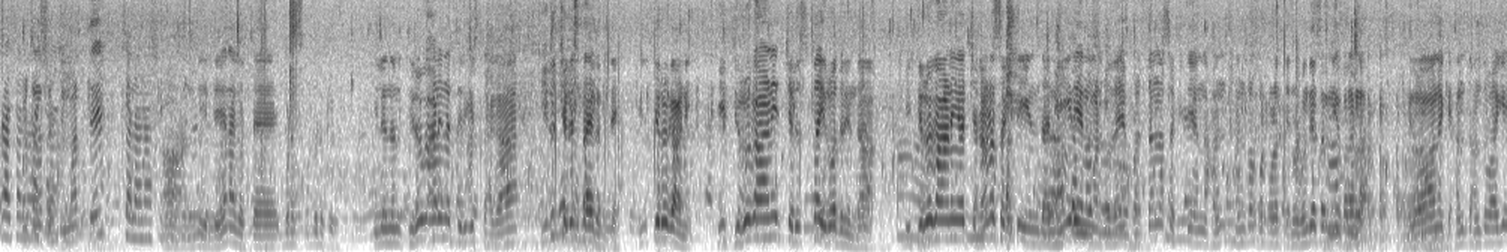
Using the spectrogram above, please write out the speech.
ಪ್ರಚನ ಶಕ್ತಿ ಮತ್ತೆ? ಹಾ, ಇಲ್ಲಿ ಇಲ್ಲಿ ಏನಾಗುತ್ತೆ ಬಿಡು ಬಿಡು ಬಿಡು. ಇಲ್ಲಿ ನಾನು ತಿರುಗಾಣಿನ ತಿರುಗಿಸಿದಾಗ ಇದು ಚಲಿಸ್ತಾ ಇರುತ್ತೆ. ಇದು ತಿರುಗಾಣಿ. ಈ ತಿರುಗಾಣಿ ಚಲಿಸ್ತಾ ಇರೋದ್ರಿಂದ ಈ ತಿರುಗಾಣಿಯ ಚಲನ ಶಕ್ತಿಯಿಂದ ನೀರೇನು ಮಾಡ್ತದೆ? ಪ್ರಚನ್ನ ಶಕ್ತಿಯನ್ನು ಹಂತ ಹಂತ ಪಡ್ಕೊಳ್ಳುತ್ತೆ. ನೋಡಿ ಒಂದೇ ಸಲ ನೀರು ಬರಲ್ಲ. ನಿಧಾನಕ್ಕೆ ಹಂತ ಹಂತವಾಗಿ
